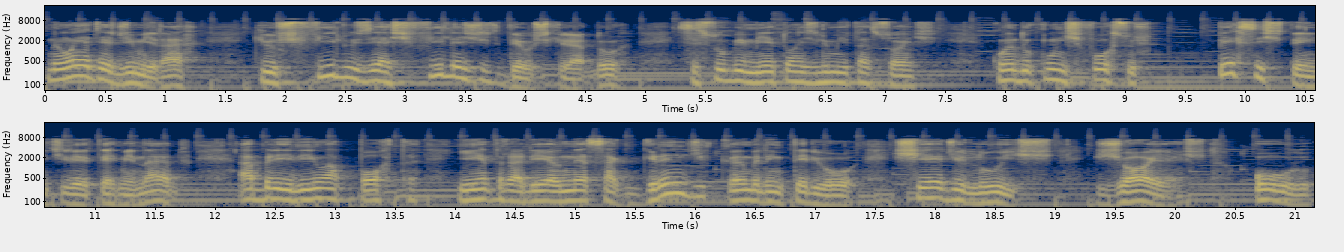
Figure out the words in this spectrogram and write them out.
Não é de admirar que os filhos e as filhas de Deus Criador se submetam às limitações, quando com esforços persistente e determinado abririam a porta e entrariam nessa grande câmara interior, cheia de luz, joias, ouro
